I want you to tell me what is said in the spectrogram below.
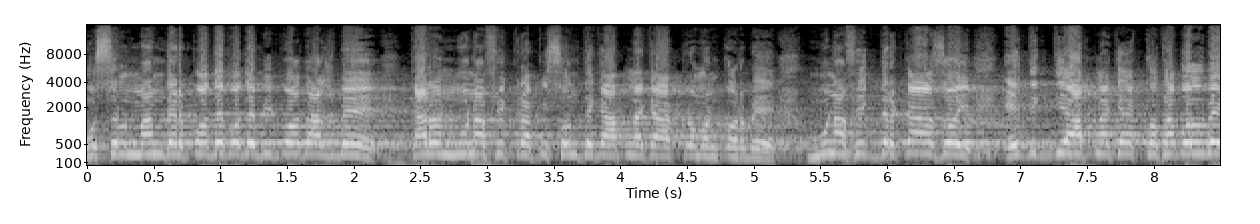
মুসলমানদের পদে পদে বিপদ আসবে, কারণ মুনাফিকরা পিছন থেকে আপনাকে আক্রমণ করবে। মুনাফিকদের কাজ ওই, এদিক দিয়ে আপনাকে এক কথা বলবে,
